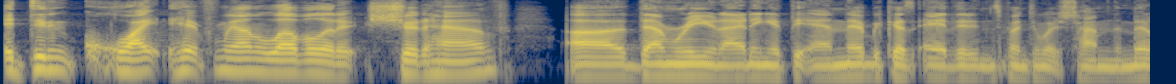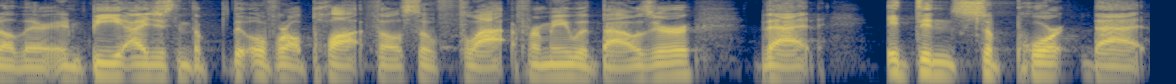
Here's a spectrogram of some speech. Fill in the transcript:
It didn't quite hit for me on the level that it should have. Uh, them reuniting at the end there because a they didn't spend too much time in the middle there, and b I just think the, the overall plot fell so flat for me with Bowser that it didn't support that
